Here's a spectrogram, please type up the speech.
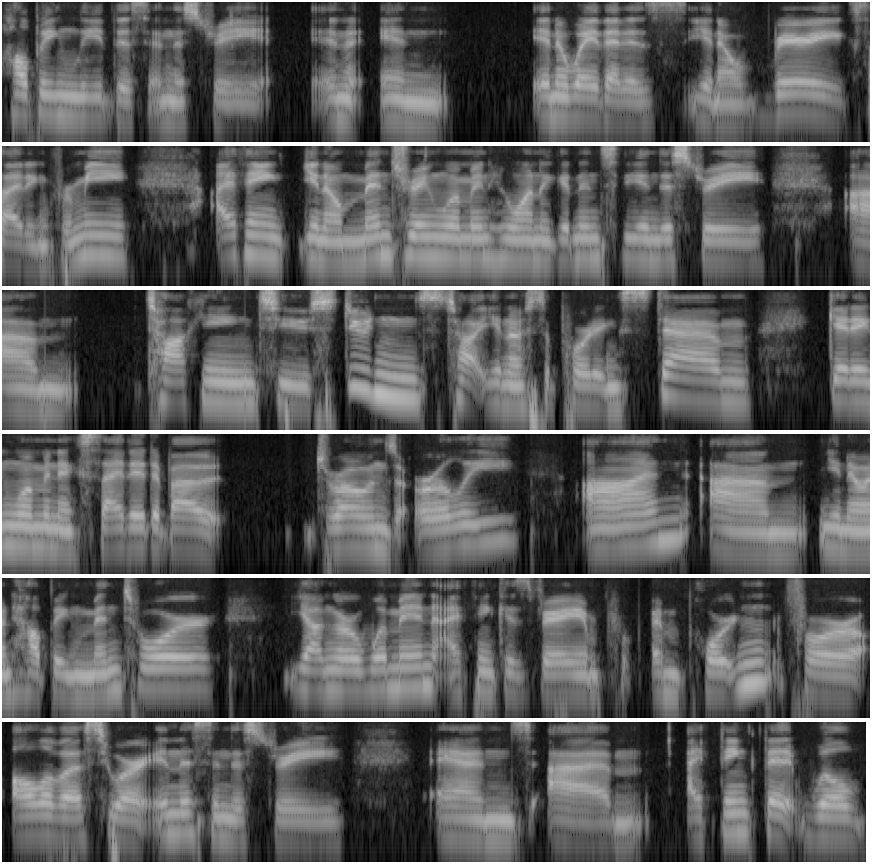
helping lead this industry in in in a way that is you know very exciting for me. I think you know mentoring women who want to get into the industry. Um, talking to students, you know, supporting STEM, getting women excited about drones early on, um, you know, and helping mentor younger women, I think is very imp- important for all of us who are in this industry. And um, I think that will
